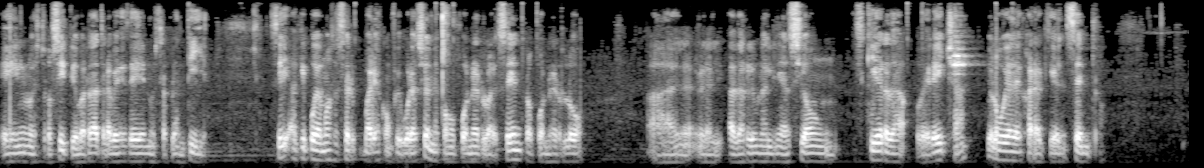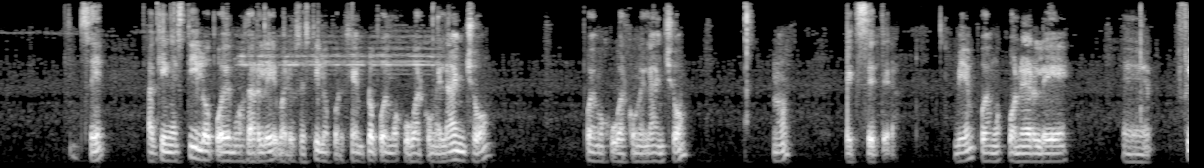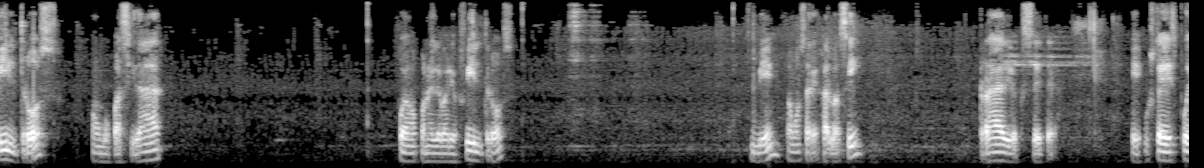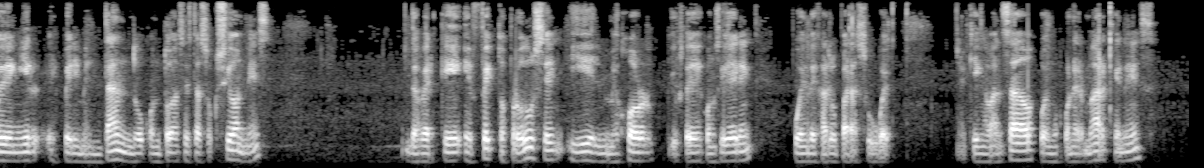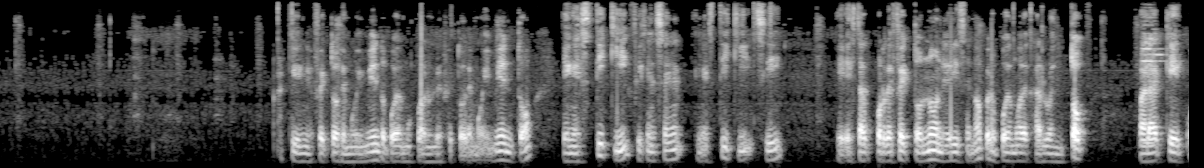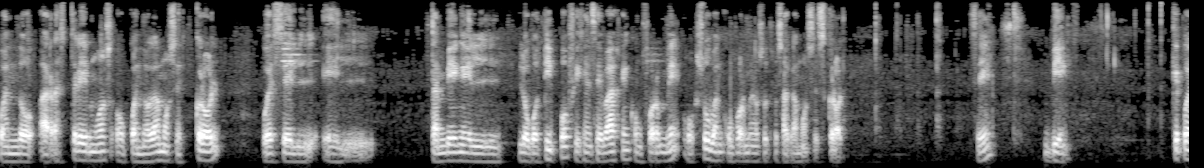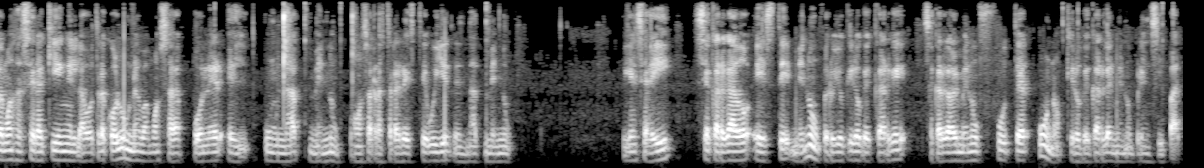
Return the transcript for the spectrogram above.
en nuestro sitio, ¿verdad? A través de nuestra plantilla. ¿Sí? Aquí podemos hacer varias configuraciones, como ponerlo al centro, ponerlo a, a, darle una alineación izquierda o derecha. Yo lo voy a dejar aquí al centro. ¿Sí? Aquí en estilo podemos darle varios estilos. Por ejemplo, podemos jugar con el ancho, podemos jugar con el ancho, ¿no? Etcétera. Bien, podemos ponerle eh, filtros con opacidad. Podemos ponerle varios filtros. Bien, vamos a dejarlo así. Radio, etcétera. Eh, ustedes pueden ir experimentando con todas estas opciones de ver qué efectos producen y el mejor que ustedes consideren pueden dejarlo para su web. Aquí en avanzados podemos poner márgenes. Aquí en efectos de movimiento podemos poner el efecto de movimiento. En sticky, fíjense en sticky, sí, eh, está por defecto none, dice, ¿no? Pero podemos dejarlo en top para que cuando arrastremos o cuando hagamos scroll, pues el, también el logotipo, fíjense, bajen conforme o suban conforme nosotros hagamos scroll. ¿Sí? Bien. ¿Qué podemos hacer aquí en la otra columna? Vamos a poner el, un app menú. Vamos a arrastrar este widget en app menú. Fíjense ahí, se ha cargado este menú, pero yo quiero que cargue, se ha cargado el menú footer 1, quiero que cargue el menú principal.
